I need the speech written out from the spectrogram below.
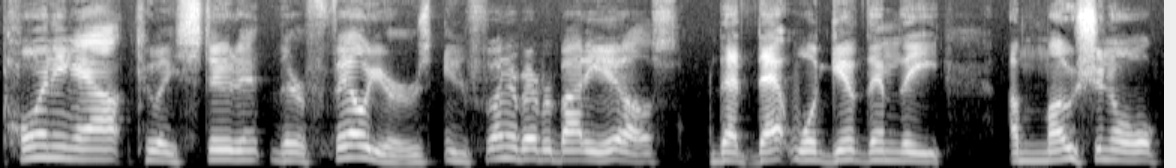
pointing out to a student their failures in front of everybody else that that will give them the emotional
